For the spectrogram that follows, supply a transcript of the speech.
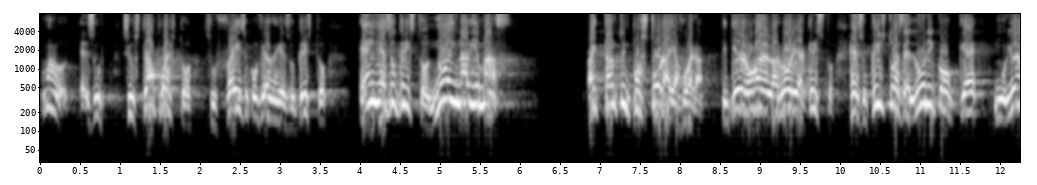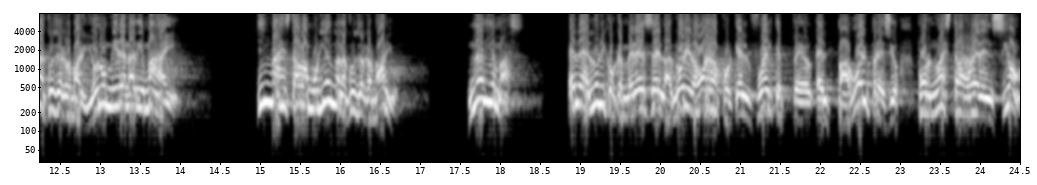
Hermano, eh, si usted ha puesto su fe y su confianza en Jesucristo, en Jesucristo, no hay nadie más. Hay tanto impostor ahí afuera que quiere robarle la gloria a Cristo. Jesucristo es el único que murió en la cruz del Calvario. Yo no miré a nadie más ahí. ¿Quién más estaba muriendo en la cruz del Calvario? Nadie más. Él es el único que merece la gloria y la honra porque Él fue el que él pagó el precio por nuestra redención.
